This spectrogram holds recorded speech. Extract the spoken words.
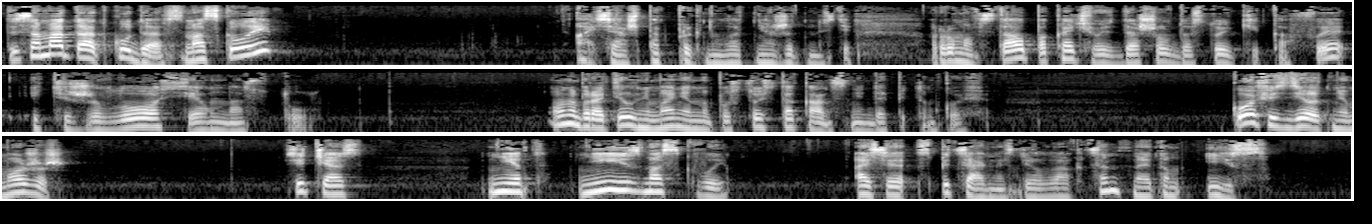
«Ты сама-то откуда? С Москвы?» Ася аж подпрыгнула от неожиданности. Рома встал, покачиваясь, дошел до стойки кафе и тяжело сел на стул. Он обратил внимание на пустой стакан с недопитым кофе. «Кофе сделать мне можешь?» «Сейчас», нет, не из Москвы. Ася специально сделала акцент на этом «из»,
